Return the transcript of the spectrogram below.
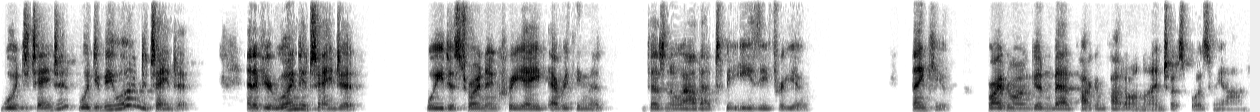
Would you change it? Would you be willing to change it? And if you're willing to change it, will you destroy and create everything that doesn't allow that to be easy for you? Thank you. Right and wrong, good and bad, POC and POD online, just boys me on.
